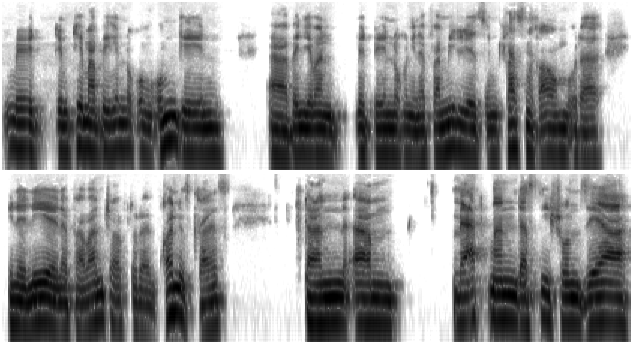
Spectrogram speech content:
mit dem Thema Behinderung umgehen, äh, wenn jemand mit Behinderung in der Familie ist, im Klassenraum oder in der Nähe, in der Verwandtschaft oder im Freundeskreis, dann ähm, merkt man, dass die schon sehr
